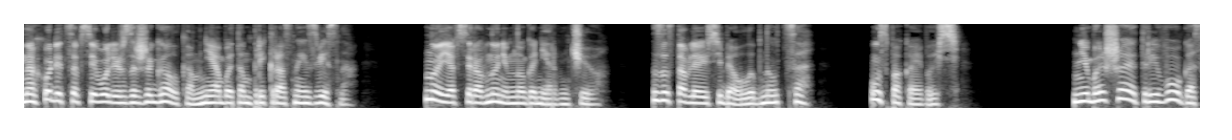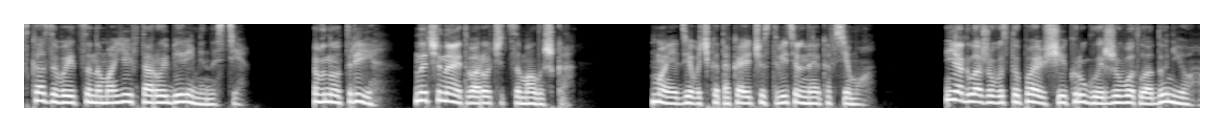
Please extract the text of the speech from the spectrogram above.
находится всего лишь зажигалка, мне об этом прекрасно известно. Но я все равно немного нервничаю. Заставляю себя улыбнуться, успокаиваюсь. Небольшая тревога сказывается на моей второй беременности. Внутри начинает ворочаться малышка. Моя девочка такая чувствительная ко всему. Я глажу выступающий круглый живот ладонью,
